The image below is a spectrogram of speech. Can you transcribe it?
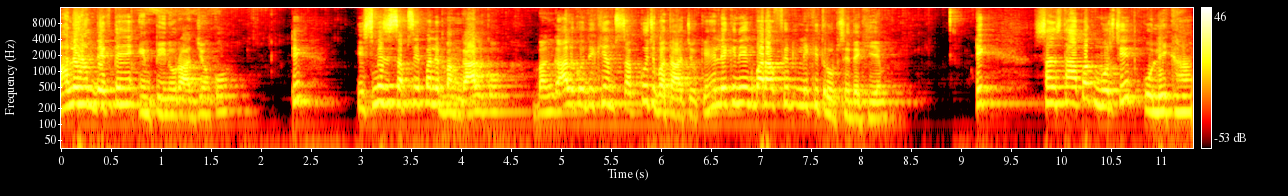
पहले हम देखते हैं इन तीनों राज्यों को, ठीक? इसमें से सबसे पहले बंगाल को। बंगाल को देखिए, हम सब कुछ बता चुके हैं, लेकिन एक बार आप फिर लिखित रूप से देखिए। ठीक? संस्थापक मुर्शीद कुली खां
